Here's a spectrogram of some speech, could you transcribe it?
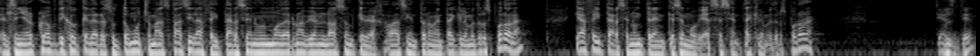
El señor Croft dijo que le resultó mucho más fácil afeitarse en un moderno avión Lawson que viajaba a 190 kilómetros por hora que afeitarse en un tren que se movía a 60 kilómetros por hora. ¿Tiene sentido?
